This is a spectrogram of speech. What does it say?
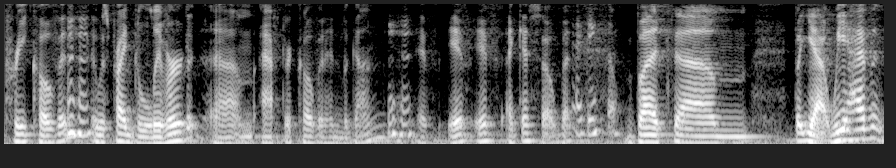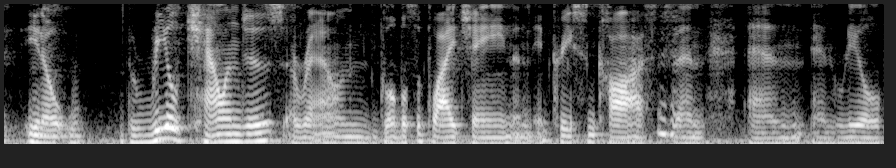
pre-COVID. Mm-hmm. It was probably delivered um, after COVID had begun. If, if, if I guess so, but Mm-hmm. I think so. But um, but yeah, we haven't. You know, the real challenges around global supply chain and increase in costs Mm-hmm. and and and real.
